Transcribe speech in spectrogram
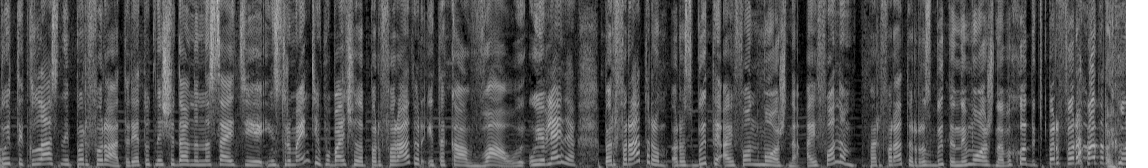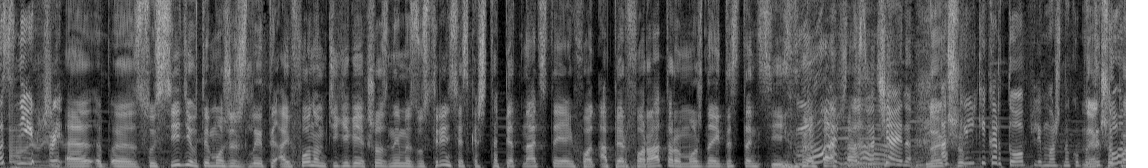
купити класний перфоратор. Я тут нещодавно на сайті інструментів побачила перфоратор і така вау. Уявляєте, перфоратором розбити айфон можна. Айфоном перфоратор розбити не можна. Виходить, перфоратор класніший. Е, е, е, сусідів ти можеш злити айфоном, тільки якщо з ними зустрінешся і скажеш, це 15-й айфон, а перфоратором можна і дистанційно. Можна, звичайно. Ну, якщо- А скільки картоплі можна купити? Ну, якщо Тонну?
